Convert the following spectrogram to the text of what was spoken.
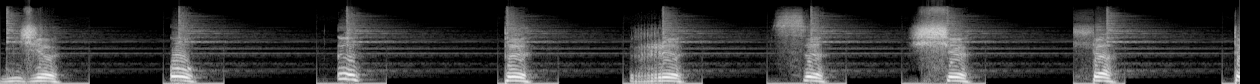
J O. E. P. R. S. Š. T T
